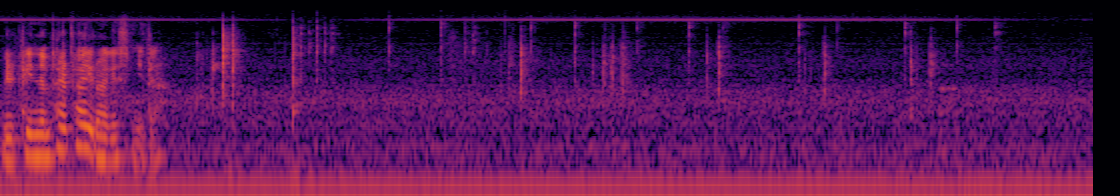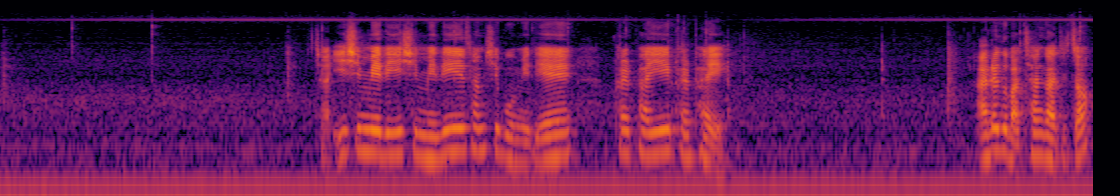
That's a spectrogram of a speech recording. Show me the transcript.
밀피는 8파이로 하겠습니다. 자, 20mm, 20mm, 35mm에 8파이, 8파이. 아래도 마찬가지죠.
